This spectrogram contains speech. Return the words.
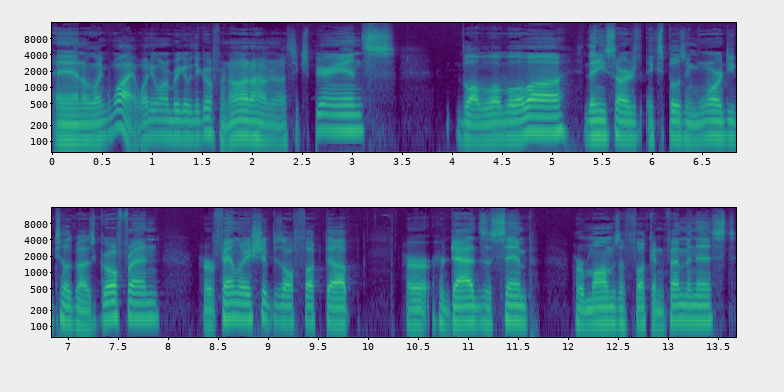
And I was like, why? Why do you want to break up with your girlfriend? Oh, I don't have enough experience. Blah, blah, blah, blah, blah. Then he started exposing more details about his girlfriend. Her family relationship is all fucked up. Her, her dad's a simp. Her mom's a fucking feminist.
